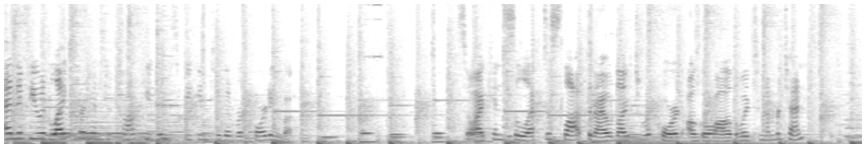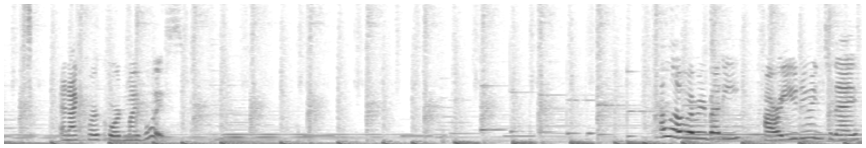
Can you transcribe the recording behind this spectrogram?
And if you would like for him to talk, you can speak into the recording button. So I can select a slot that I would like to record. I'll go all the way to number 10. And I can record my voice. Hello everybody, how are you doing today?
